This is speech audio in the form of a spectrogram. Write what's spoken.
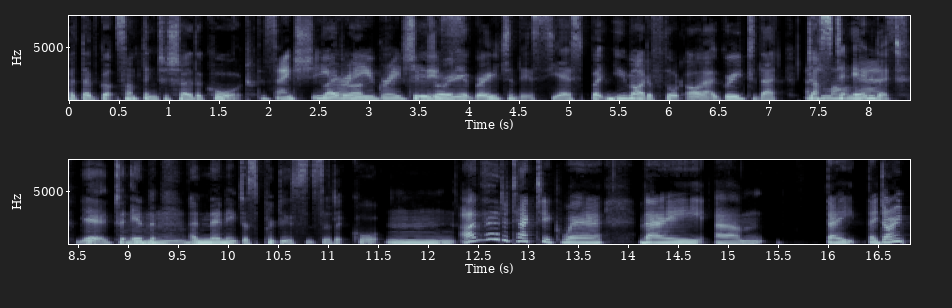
but they've got something to show the court. The saying she Later already on. agreed to She's this. already agreed to this, yes. But you might have thought, oh, I agreed to that As just to end as. it. Yeah, to end it. Mm. And then he just produces it at court. Mm, I've heard a tactic where they um, they they don't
